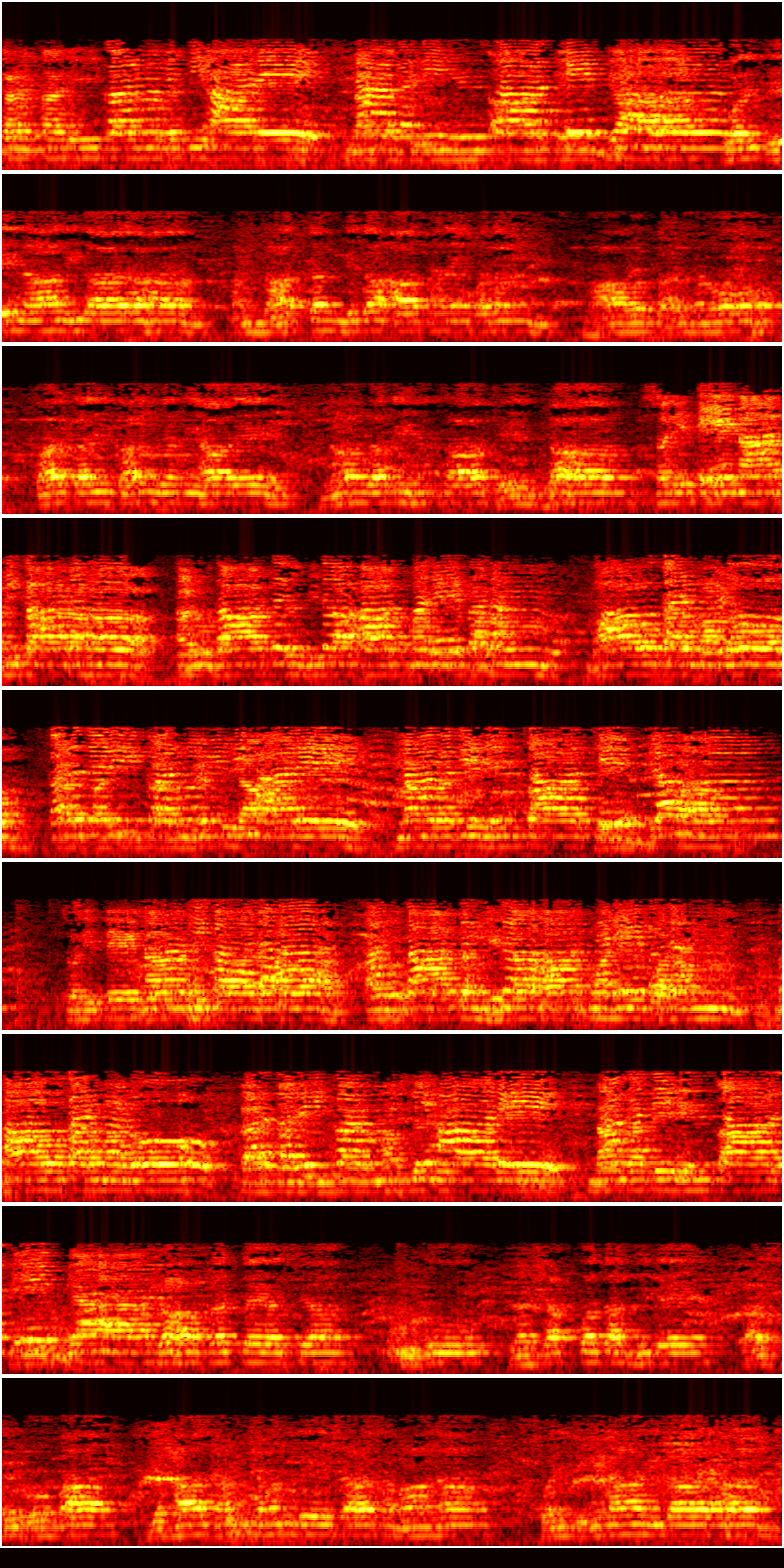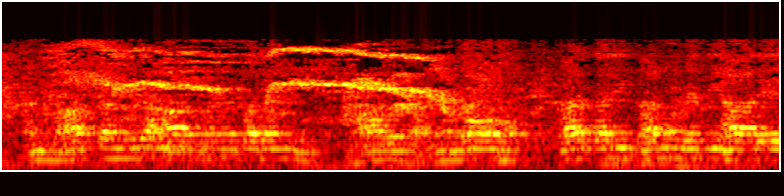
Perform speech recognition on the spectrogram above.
कर्तरि कर्मविहारे कर्मगतिहारे नेभ्यरितेनाधिकारः अन्धात्मङ्गित आत्मनेपदम् भावकर्मणोः कर्तरि कर्मव्यतिहारे न रतिहिंसाथेभ्यः सरितेनाधिकारः लशक्वतद्धिते तस्य लोपा यथा संक्षमन्देशा समाना स्वरितेनाधिकारः अन्वात्तङ्गित आत्मनेपदम् भावकर्मणोः कर्तरि कर्मव्यतिहारे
